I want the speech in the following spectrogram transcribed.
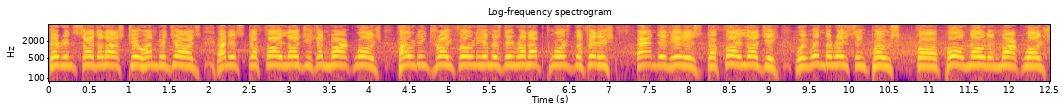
They're inside the last 200 yards, and it's Defy Logic and Mark Walsh holding Trifolium as they run up towards the finish. And it is Defy Logic will win the racing post for Paul Nolan, Mark Walsh,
